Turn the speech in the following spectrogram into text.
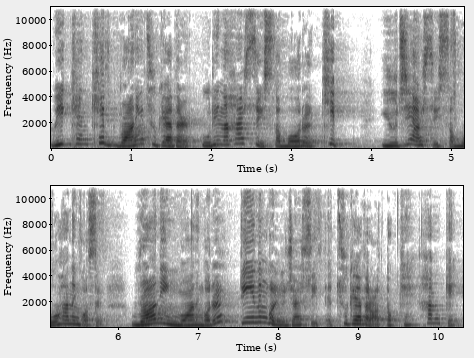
We can keep running together. 우리는 할 수 있어. 뭐를? keep. 유지할 수 있어. 뭐 하는 것을. running 뭐 하는 거를? 뛰는 걸 유지할 수 있대. together 어떻게? 함께.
